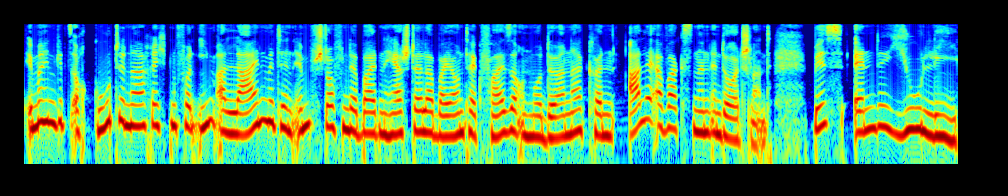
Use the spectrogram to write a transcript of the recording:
Immerhin gibt es auch gute Nachrichten von ihm. Allein mit den Impfstoffen der beiden Hersteller BioNTech, Pfizer und Moderna können alle Erwachsenen in Deutschland bis Ende Juli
